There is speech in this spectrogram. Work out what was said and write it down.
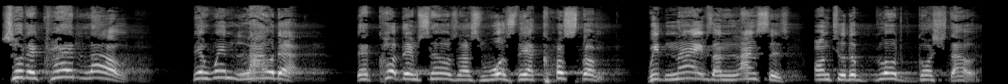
so they cried loud. They went louder. They cut themselves as was their custom with knives and lances until the blood gushed out.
